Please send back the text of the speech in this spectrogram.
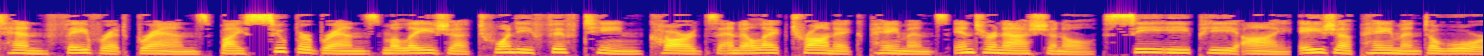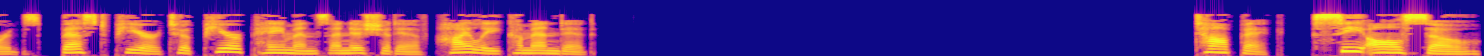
10 Favorite Brands by Superbrands Malaysia 2015 Cards and Electronic Payments International Asia Payment Awards Best Peer-to-Peer -peer Payments Initiative highly commended Topic. See also.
